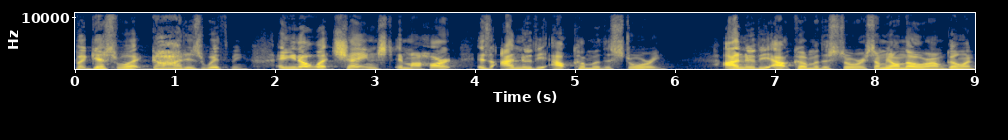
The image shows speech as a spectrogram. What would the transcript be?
but guess what? God is with me. And you know what changed in my heart is I knew the outcome of the story. I knew the outcome of the story. Some of y'all know where I'm going.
